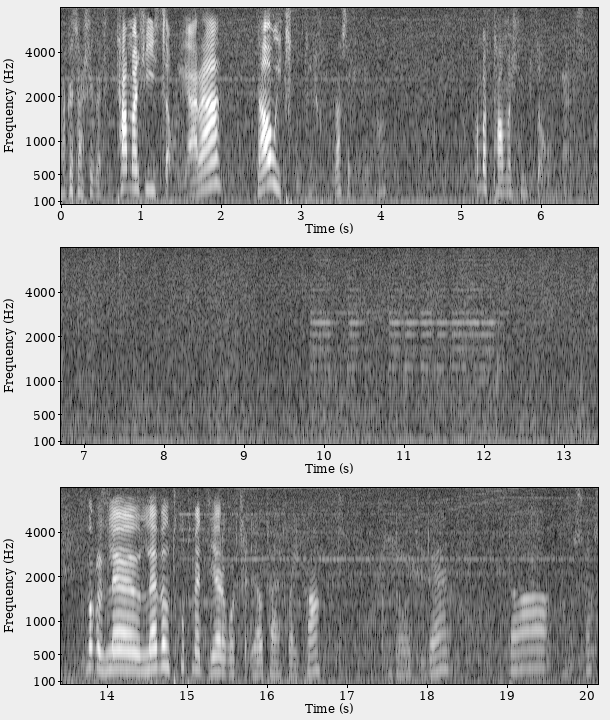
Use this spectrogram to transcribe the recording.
მაგას აში გაჩი. თამაში ისწავლი, არა? დავიწყოთ ახლა. რას აკეთებ? ამას თამაში მწონია ეს. მოკლედ level 15-ია როგორც ხედავთ ახლა იქა. დავაჭირე და ამას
